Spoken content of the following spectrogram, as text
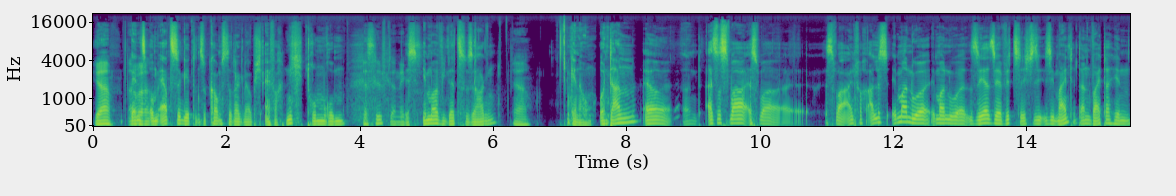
Ja, Wenn es um Ärzte geht und so kommst du da, glaube ich, einfach nicht drum rum, es hilft ja nichts. es immer wieder zu sagen. Ja. Genau. Und dann, äh, und also es war, es war, es war einfach alles immer nur, immer nur sehr, sehr witzig. Sie, sie meinte dann weiterhin,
